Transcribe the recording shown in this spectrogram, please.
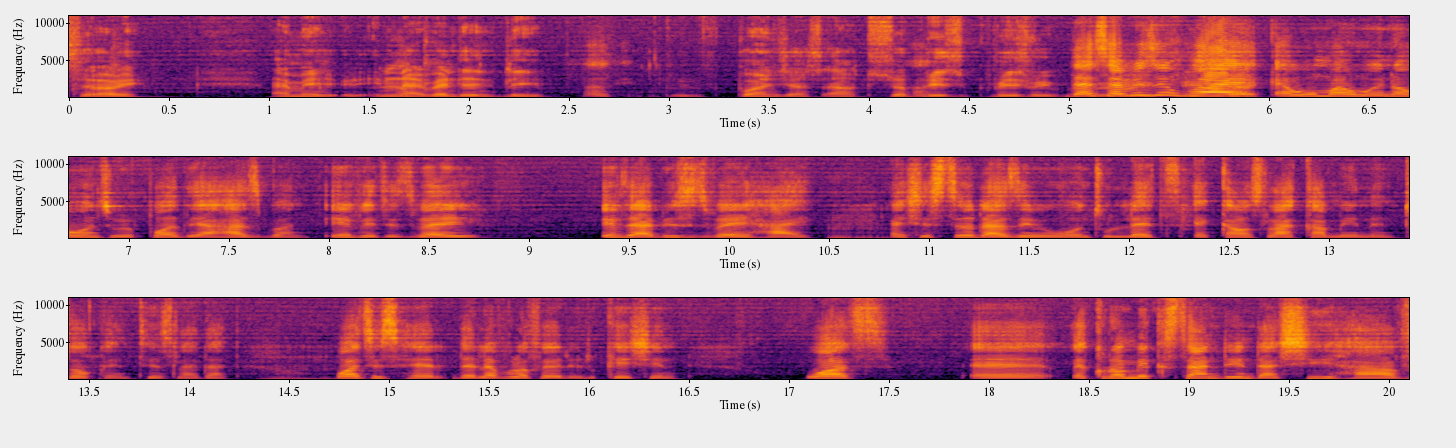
Sorry, I may inadvertently okay. punch us out. So please, please. Re- there's a reason why a woman will not want to report their husband if it is very if the abuse is very high and she still doesn't even want to let a counselor come in and talk and things like that. What is her the level of her education? What uh, economic standing does she have?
